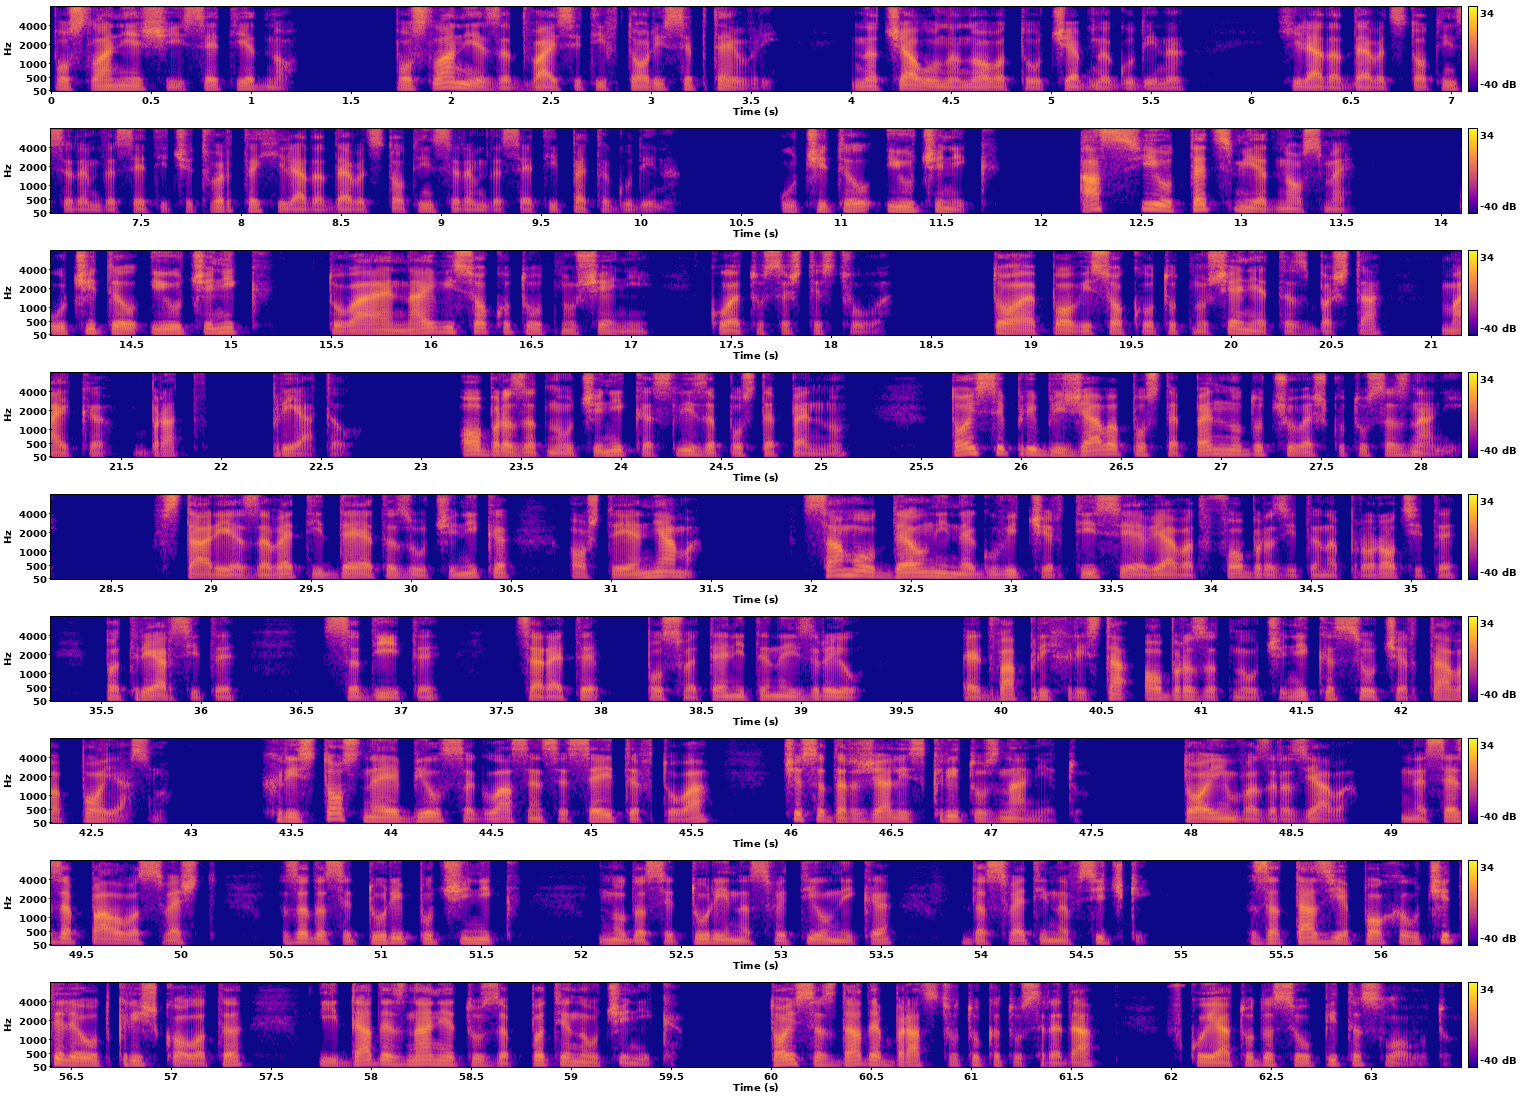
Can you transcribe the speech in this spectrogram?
Послание 61. Послание за 22 септември. Начало на новата учебна година 1974-1975 година. Учител и ученик. Аз и отец ми едно сме. Учител и ученик – това е най-високото отношение, което съществува. То е по-високо от отношенията с баща, майка, брат, приятел. Образът на ученика слиза постепенно, той се приближава постепенно до човешкото съзнание. В Стария завет идеята за ученика още я няма. Само отделни негови черти се явяват в образите на пророците, патриарсите, съдиите, царете, посветените на Израил. Едва при Христа образът на ученика се очертава по-ясно. Христос не е бил съгласен с есеите в това, че са държали скрито знанието. Той им възразява. Не се запалва свещ, за да се тури починик, но да се тури на светилника, да свети на всички. За тази епоха учителя откри школата и даде знанието за пътя на ученика. Той създаде братството като среда, в която да се опита Словото.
